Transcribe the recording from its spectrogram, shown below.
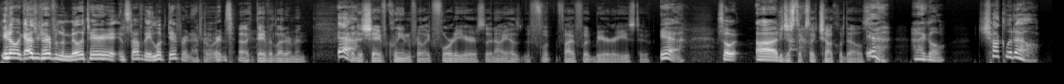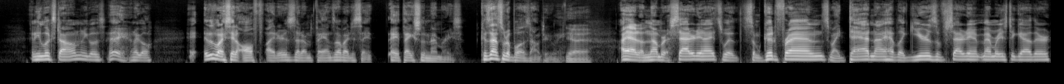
You know, the guys retired from the military and stuff. They look different afterwards. like David Letterman. Yeah, Had to shave clean for like forty years, so now he has a foot, five foot beard or used to. yeah. So uh, He just looks like Chuck Liddell. so- Yeah. And I go, Chuck Liddell. And he looks down and he goes, Hey. And I go, Hey, this is what I say to all fighters that I'm fans of. I just say, Hey, thanks for the memories. Because that's what it boils down to to me. Yeah, yeah. I had a number of Saturday nights with some good friends. My dad and I have like years of Saturday night memories together.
